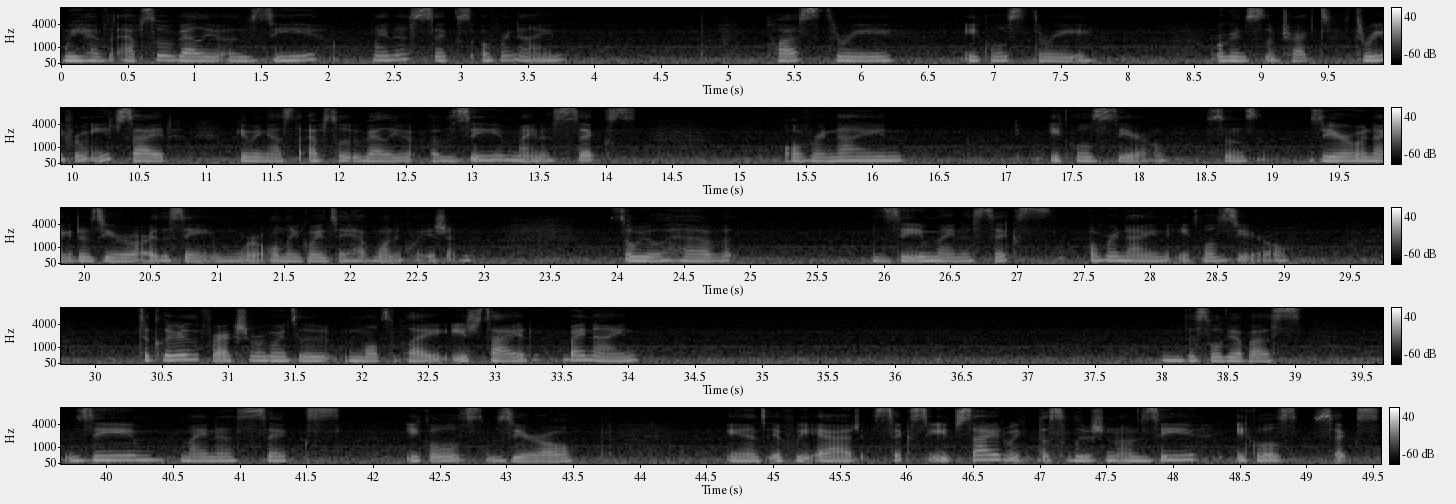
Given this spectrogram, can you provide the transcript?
we have the absolute value of z minus 6 over 9 plus 3 equals 3. We're going to subtract 3 from each side, giving us the absolute value of z minus 6 over 9 equals 0. Since 0 and negative 0 are the same, we're only going to have one equation. So we will have z minus 6 over 9 equals 0. To clear the fraction, we're going to multiply each side by 9. This will give us z minus 6 equals 0. And if we add 6 to each side, we get the solution of z equals 6.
